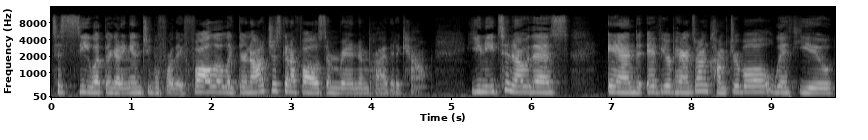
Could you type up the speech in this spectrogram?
to see what they're getting into before they follow. Like they're not just gonna follow some random private account. You need to know this. And if your parents are uncomfortable with you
